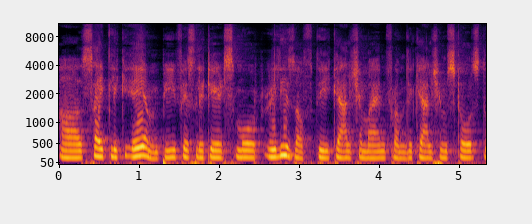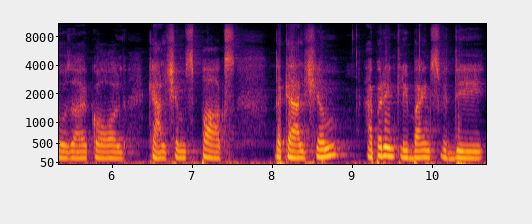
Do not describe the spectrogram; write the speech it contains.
uh, cyclic AMP facilitates more release of the calcium ion from the calcium stores. Those are called calcium sparks. The calcium apparently binds with the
